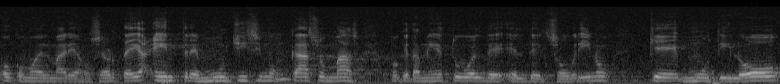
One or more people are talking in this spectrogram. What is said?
o como el María José Ortega, entre muchísimos casos más, porque también estuvo el, de, el del sobrino que mutiló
